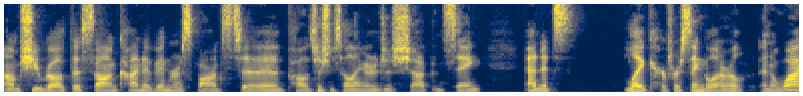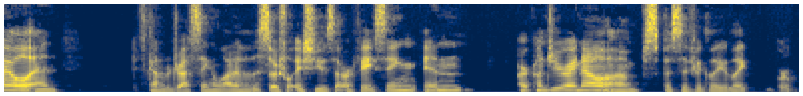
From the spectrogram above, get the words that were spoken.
Um, she wrote this song kind of in response to politicians telling her to just shut up and sing, and it's like her first single in a, in a while, and it's kind of addressing a lot of the social issues that we're facing in our country right now. Um, specifically, like or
